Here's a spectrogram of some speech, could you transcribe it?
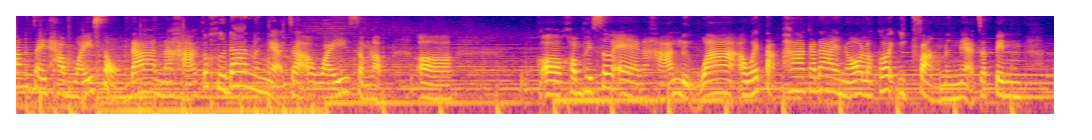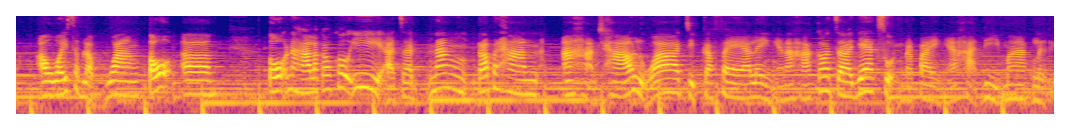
ตั้งใจทำไว้ 2 ด้านนะคะ ก็คือด้านหนึ่งเนี่ยจะเอาไว้สำหรับคอมเพรสเซอร์แอร์นะคะ หรือว่าเอาไว้ตักผ้าก็ได้เนาะแล้วก็อีกฝั่งหนึ่งเนี่ยจะเป็นเอาไว้สำหรับวางโต๊ะ ต๊ะนะคะ แล้วก็เก้าอี้อาจจะนั่งรับประทานอาหารเช้าหรือว่าจิบกาแฟอะไรอย่างเงี้ยนะคะ ก็จะแยกส่วนกันไปอย่างเงี้ยค่ะดีมากเลย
